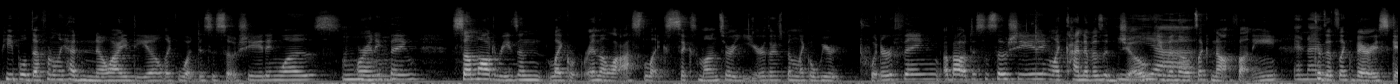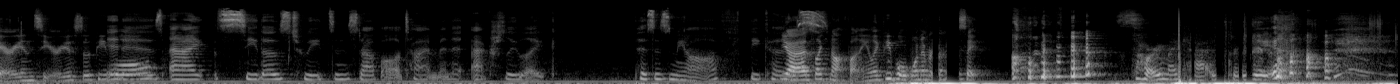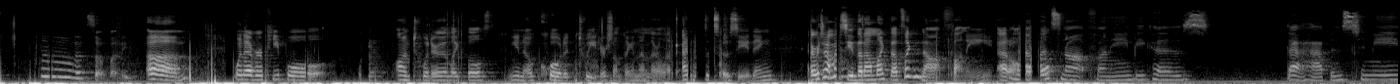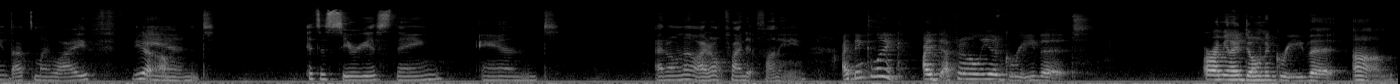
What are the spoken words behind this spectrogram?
people definitely had no idea like what disassociating was or Mhm. anything. Some odd reason, like in the last like six months or a year, there's been like a weird Twitter thing about disassociating, like kind of as a joke, even though it's like not funny because it's like very scary and serious to people. It is, and I see those tweets and stuff all the time, and it actually like pisses me off because Yeah, it's like not funny. Like people whenever say whenever sorry, my cat is crazy. oh, that's so funny. Um, whenever people on Twitter like they'll you know quote a tweet or something and then they're like I'm disassociating. Every time I see that I'm like that's like not funny at all. no, it's not funny because that happens to me. That's my life. Yeah. and it's a serious thing, and I don't know. I don't find it funny. I think like I definitely agree that or I mean I don't agree that um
